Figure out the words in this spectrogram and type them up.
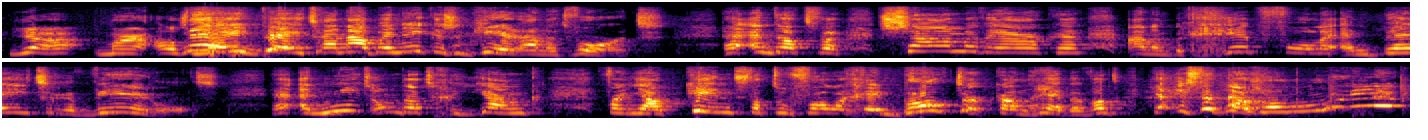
Ja, maar als... Nee, Petra, nou ben ik eens een keer aan het woord. En dat we samenwerken aan een begripvolle en betere wereld. En niet om dat gejank van jouw kind dat toevallig geen boter kan hebben. Want ja, is dat nou zo moeilijk?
